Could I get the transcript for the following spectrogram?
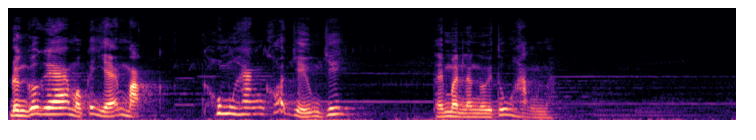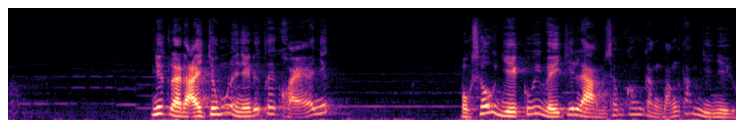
Đừng có ra một cái vẻ mặt hung hăng khó chịu làm chi. Tại mình là người tu hành mà. Nhất là đại chúng là những đức thấy khỏe nhất. Một số việc của quý vị chỉ làm xong không cần bận tâm gì nhiều.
